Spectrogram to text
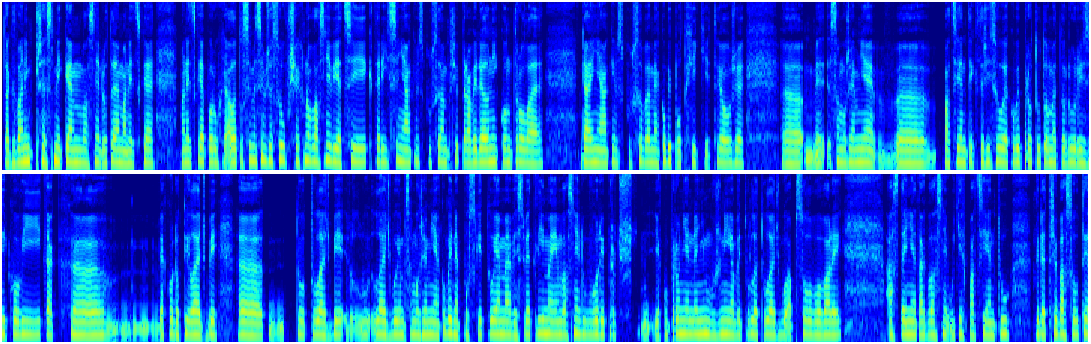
takzvaným přesmykem vlastně do té manické, manické poruchy. Ale to si myslím, že jsou všechno vlastně věci, které se nějakým způsobem při pravidelné kontrole dají nějakým způsobem jakoby podchytit. Jo? Že eh, my samozřejmě eh, pacienty, kteří jsou jakoby pro tuto metodu rizikoví, tak jako do té léčby, tu, tu léčby, léčbu jim samozřejmě jakoby neposkytujeme, vysvětlí vysvětlíme jim vlastně důvody, proč jako pro ně není možné, aby tuhle tu léčbu absolvovali. A stejně tak vlastně u těch pacientů, kde třeba jsou ty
